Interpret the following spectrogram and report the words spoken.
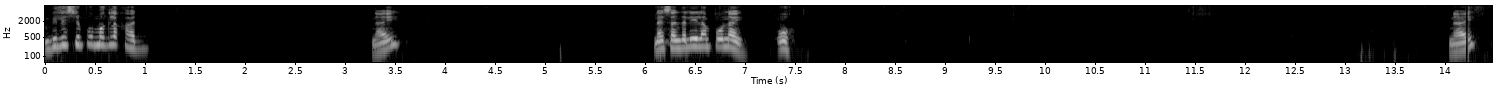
Ang bilis niyo po maglakad. Nay? Nay, sandali lang po, Nay. Oh. Nay?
